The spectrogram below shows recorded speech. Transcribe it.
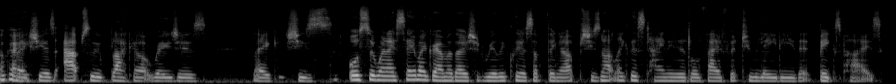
okay. Like she has absolute blackout rages. Like she's also when I say my grandmother, I should really clear something up. She's not like this tiny little five foot two lady that bakes pies.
